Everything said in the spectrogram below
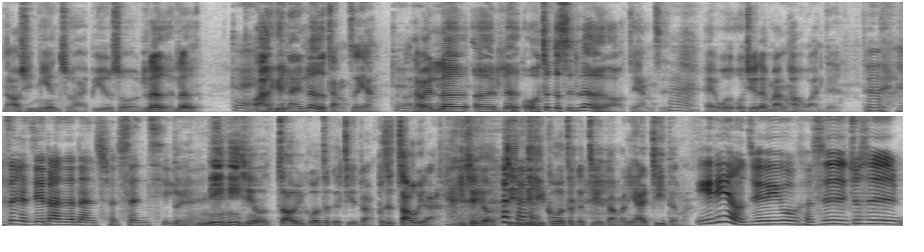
然后去念出来，比如说“乐乐”，对，啊，原来“乐”长这样，对，他会“乐呃乐”，哦，这个是“乐”哦，这样子，嗯，哎，我我觉得蛮好玩的，对对？嗯，这个阶段真的很神奇。对你，你以前有遭遇过这个阶段？不是遭遇啦，你 以前有经历过这个阶段吗？你还记得吗？一定有经历过，可是就是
